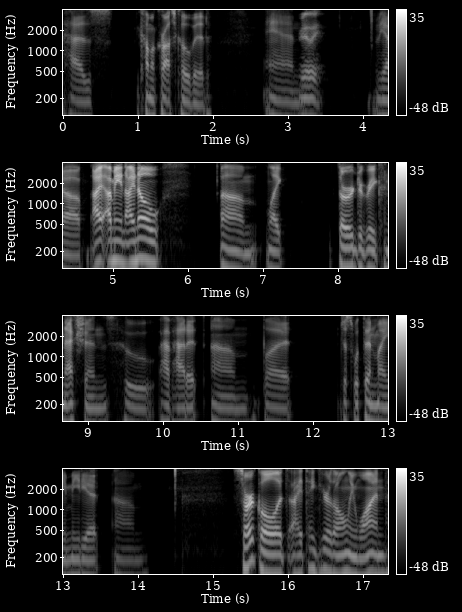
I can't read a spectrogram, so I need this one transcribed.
has come across COVID. And Really? yeah, I, I mean, I know um, like third degree connections who have had it, um, but just within my immediate um, circle, it, I think you're the only one.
